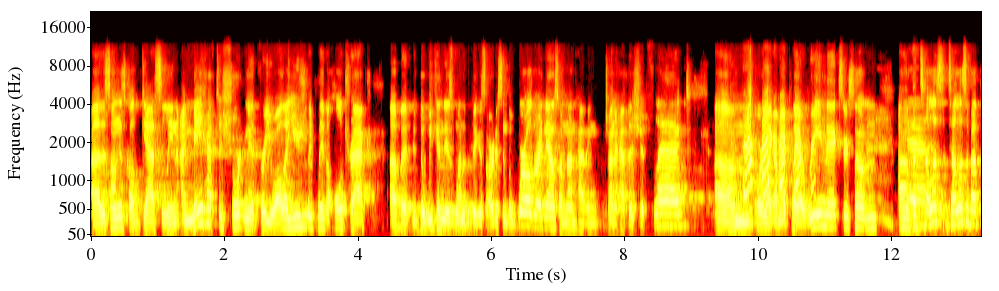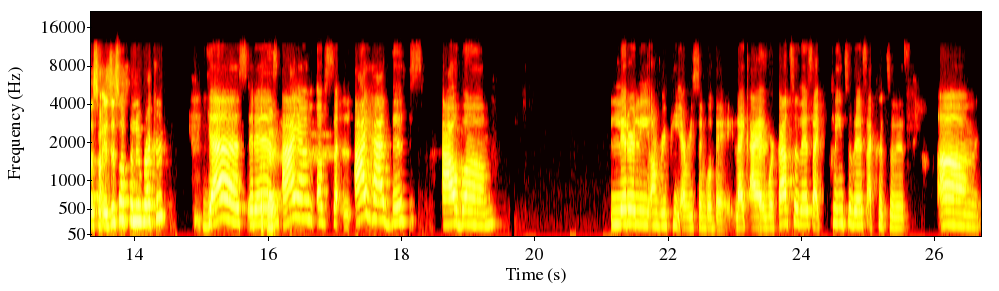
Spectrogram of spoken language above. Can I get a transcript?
Uh, the song is called Gasoline. I may have to shorten it for you all. I usually play the whole track, uh, but the Weeknd is one of the biggest artists in the world right now, so I'm not having trying to have this shit flagged. Um, or like I might play a remix or something. Uh, Yeah. But tell us tell us about the song. Is this off the new record? Yes, it is. Okay. I am upset. I had this album literally on repeat every single day. Like I work out to this, I clean to this, I cook to this. Um,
